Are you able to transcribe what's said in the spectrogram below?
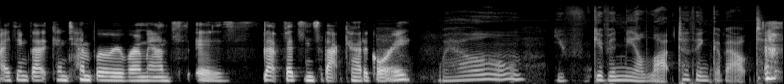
I think that contemporary romance is that fits into that category. Well, You've given me a lot to think about.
